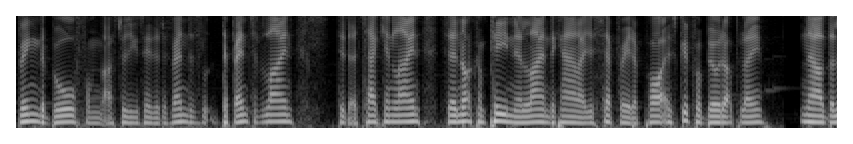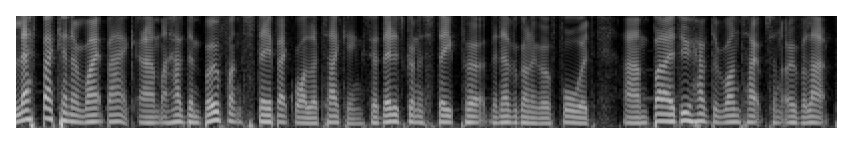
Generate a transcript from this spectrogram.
bring the ball from, I suppose you can say, the defensive defensive line to the attacking line. So they're not completely in line. They of like just separate apart. It's good for build-up play. Now the left back and the right back, um, I have them both on stay back while attacking, so they're just going to stay put. They're never going to go forward. Um, but I do have the run types on overlap.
